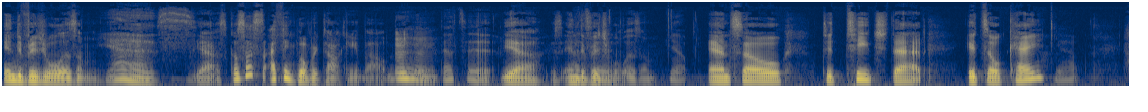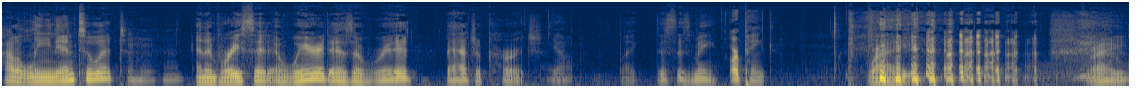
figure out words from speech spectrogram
individualism. Yes. Yes, because that's I think what we're talking about. Okay, That's it. Yeah, is individualism. Yep. And so to teach that it's okay, Yep. how to lean into it mm-hmm. Mm-hmm. and embrace it and wear it as a red badge of courage. Yep. Like this is me. Or pink. Right. right.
